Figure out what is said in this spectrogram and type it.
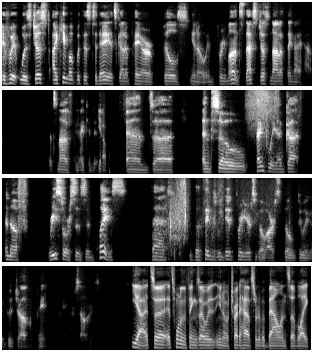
if it was just i came up with this today it's got to pay our bills you know in three months that's just not a thing i have. That's not a thing i can do. Yeah. and uh and so thankfully i've got enough resources in place that the things we did three years ago are still doing a good job of paying paying our salaries yeah. It's a it's one of the things I was you know try to have sort of a balance of like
